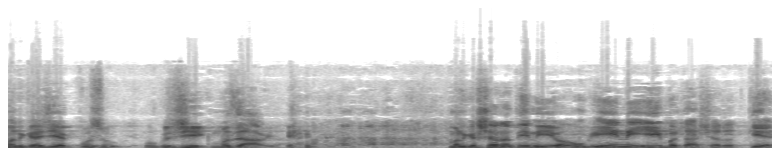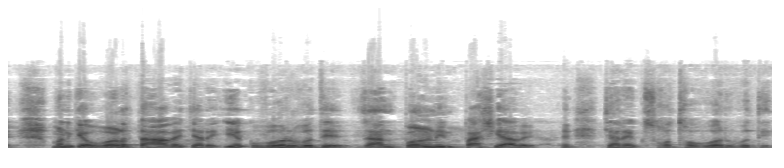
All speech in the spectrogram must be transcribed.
મને કે, હજી એક પૂછું. જીક મજા આવી. મને કે શરત ઈ નહીં હો. હું એની ઈ બધા શરત કે. મને કે વળતા આવે ત્યારે એક વર વધે જાન પરણીને પાછી આવે ત્યારે એક ચોથો વર વધે.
